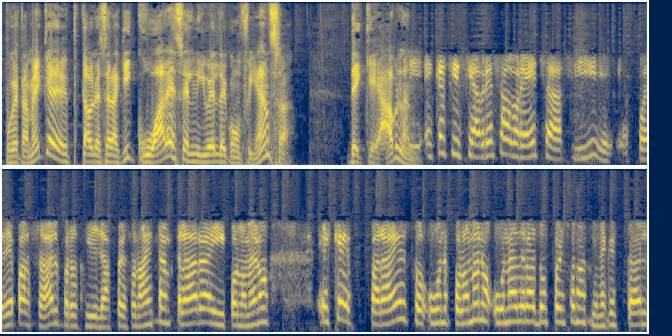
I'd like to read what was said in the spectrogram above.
Porque también hay que establecer aquí cuál es el nivel de confianza de que hablan. Sí, es que si se abre esa brecha, sí, puede pasar, pero si las personas están claras y por lo menos, es que para eso, una, por lo menos una de las dos personas tiene que estar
